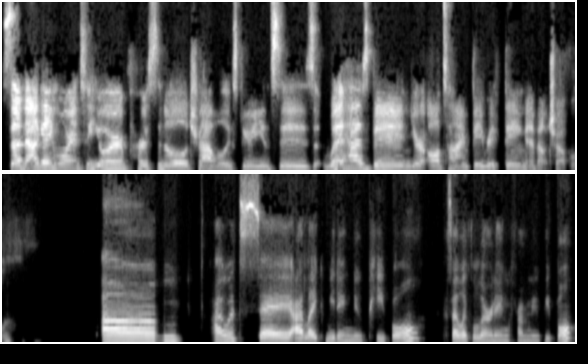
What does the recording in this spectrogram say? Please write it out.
so now getting more into your personal travel experiences what has been your all-time favorite thing about travel um I would say I like meeting new people because I like learning from new people.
